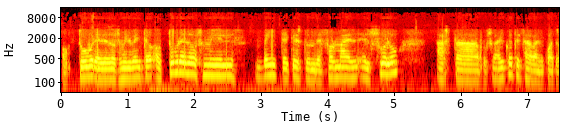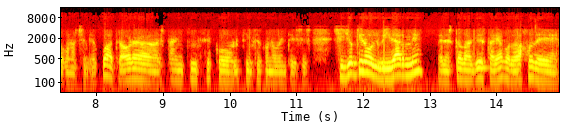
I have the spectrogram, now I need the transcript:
octubre de 2020 octubre de 2020 que es donde forma el suelo hasta pues ahí cotizaba en 4,84, ahora está en 15 con 15,96. Si yo quiero olvidarme, el stop aquí estaría por debajo de,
